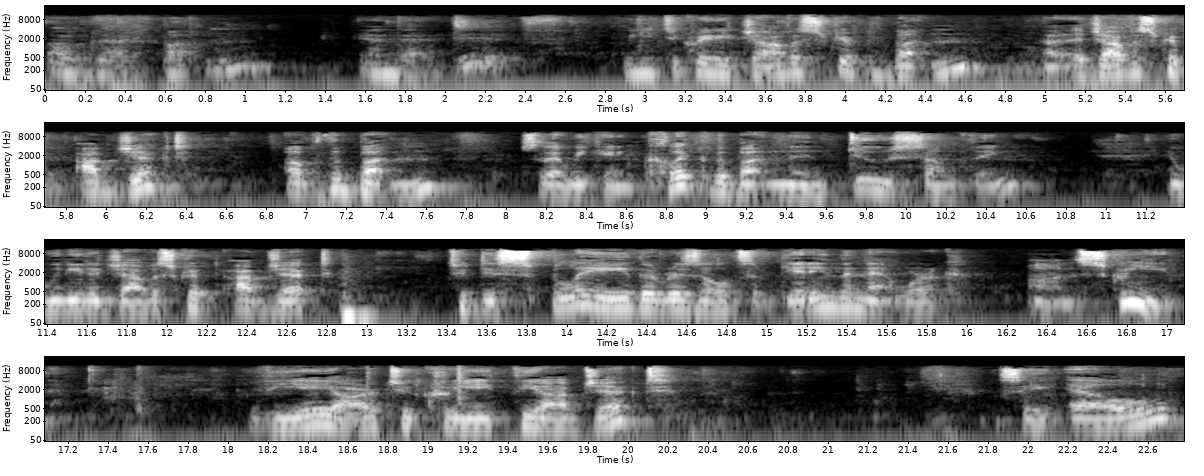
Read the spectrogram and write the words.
of that button and that div. We need to create a JavaScript button, a JavaScript object of the button so that we can click the button and do something. And we need a JavaScript object to display the results of getting the network on screen. VAR to create the object. Say L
